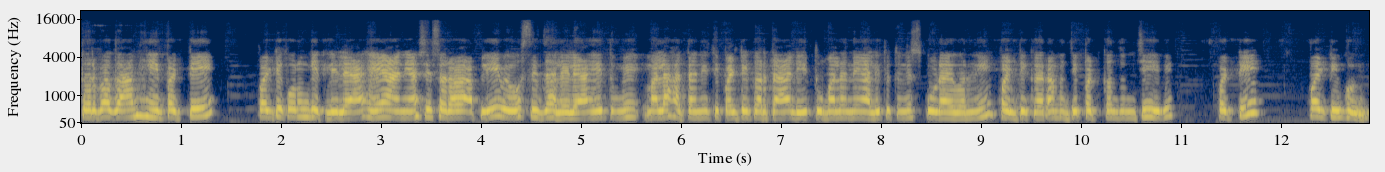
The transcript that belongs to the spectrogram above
तर बघा मी ही पट्टी पलटी करून घेतलेली आहे आणि अशी सरळ आपली व्यवस्थित झालेली आहे. तुम्ही मला हाताने ती पलटी करता आली तुम्हाला नाही आली तर तुम्ही स्क्रूड्रायव्हरनी पलटी करा. म्हणजे पटकन तुमची ही पट्टी पलटी होईल.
